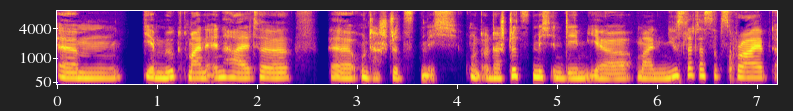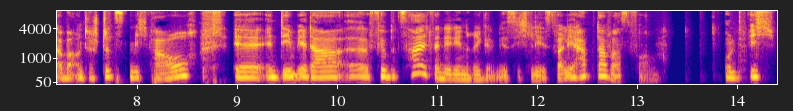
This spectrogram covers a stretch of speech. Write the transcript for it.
ähm, ihr mögt meine Inhalte, äh, unterstützt mich und unterstützt mich, indem ihr meinen Newsletter subscribt, aber unterstützt mich auch, äh, indem ihr dafür äh, bezahlt, wenn ihr den regelmäßig lest, weil ihr habt da was von. Und ich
